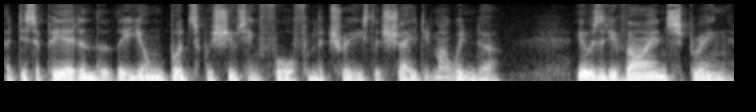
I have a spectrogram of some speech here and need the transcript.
had disappeared and that the young buds were shooting forth from the trees that shaded my window. It was a divine spring,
